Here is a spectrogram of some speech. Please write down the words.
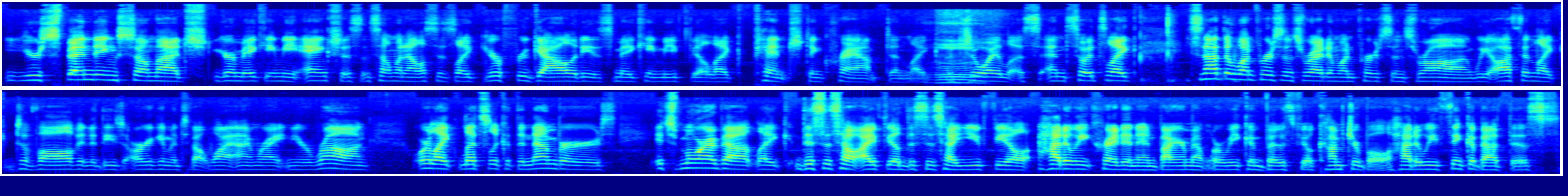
you're spending so much you're making me anxious and someone else is like your frugality is making me feel like pinched and cramped and like mm. joyless. And so it's like it's not that one person's right and one person's wrong. We often like devolve into these arguments about why i'm right and you're wrong or like let's look at the numbers. It's more about like this is how i feel this is how you feel. How do we create an environment where we can both feel comfortable? How do we think about this?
